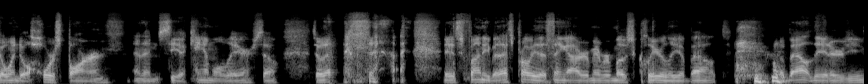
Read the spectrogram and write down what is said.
go into a horse barn and then see a camel there. So so that it's funny, but that's probably the thing I remember most clearly about about the interview.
